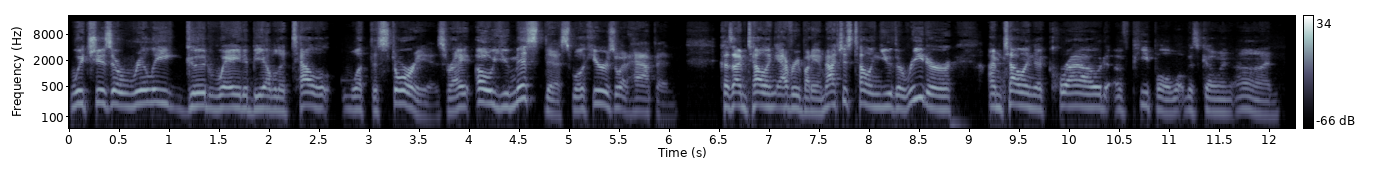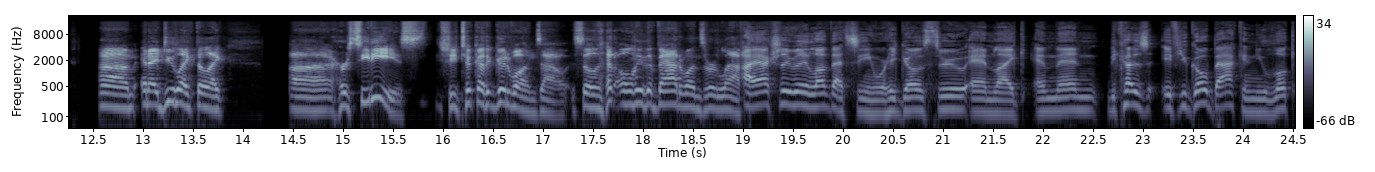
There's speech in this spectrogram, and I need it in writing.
which is a really good way to be able to tell what the story is, right? Oh, you missed this. Well, here's what happened. Because I'm telling everybody, I'm not just telling you, the reader, I'm telling a crowd of people what was going on. Um, and I do like the like uh her CDs. She took the good ones out so that only the bad ones were left. I actually really love that scene where he goes through and like, and then because if you go back and you look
